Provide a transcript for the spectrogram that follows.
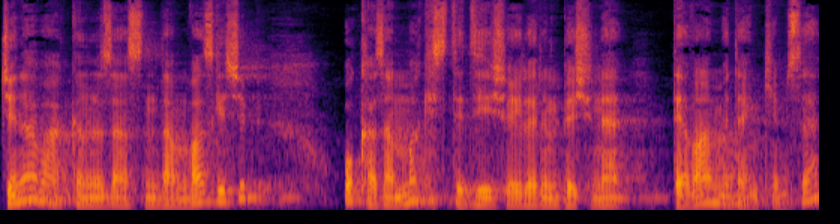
Cenab-ı Hakk'ın rızasından vazgeçip o kazanmak istediği şeylerin peşine devam eden kimse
